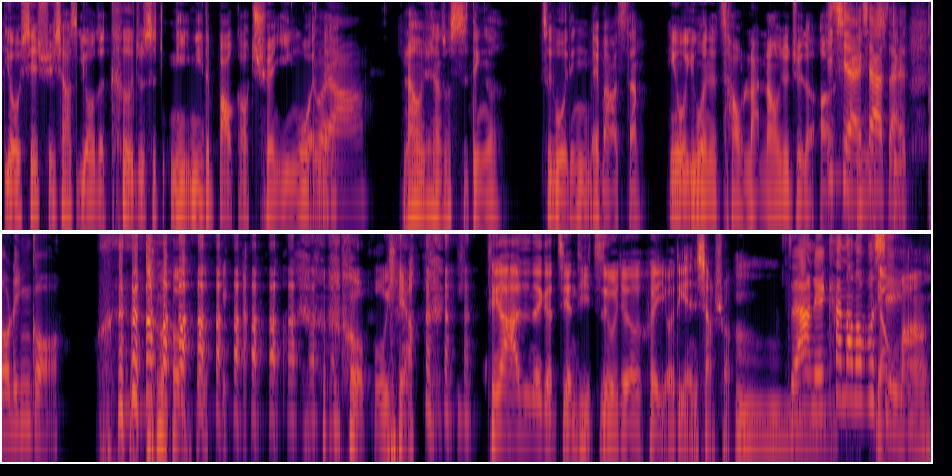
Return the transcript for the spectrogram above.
有些学校有的课就是你你的报告全英文。对啊。然后我就想说，死定了，这个我一定没办法上，因为我英文的超烂。然后我就觉得，啊，一起来下载 Duolingo。我不要，听到它是那个简体字，我就会有点想说，嗯，怎样？连看到都不行吗？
